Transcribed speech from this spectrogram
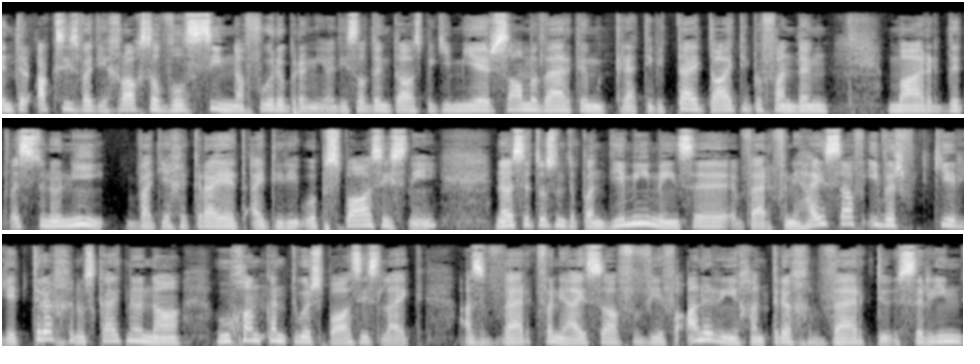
interaksies wat jy graag sal wil sien na vore bring nie want jy sal dink daar's bietjie meer samewerking, kreatiwiteit, daai tipe van ding, maar dit was toe nou nie wat jy gekry het uit hierdie oop spasies nie. Nou sit ons met 'n pandemie, mense werk van die huis af, iewers keer jy terug en ons kyk nou na hoe gaan kantoorspasies lyk as werk van die huis af weer verander en jy gaan terug werk toe. Serene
